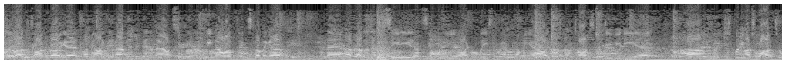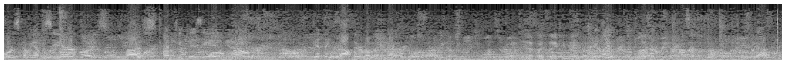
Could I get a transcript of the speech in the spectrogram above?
really allowed to talk about yet. I mean, like they haven't been announced, but like we know of things coming up. And then other than the CD, that's the only you know like release that we have coming out. Like there's no talks for DVD yet. Um, but just pretty much a lot of tours coming up this year. Uh, just trying to keep busy and you know get things out there about the new record. Definitely thank you, man. Thank you.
